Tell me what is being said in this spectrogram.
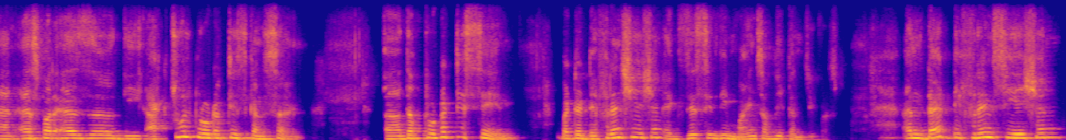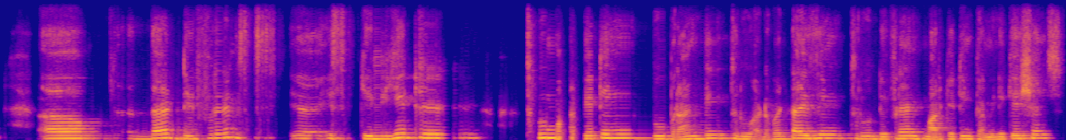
and as far as uh, the actual product is concerned, uh, the product is same, but the differentiation exists in the minds of the consumers, and that differentiation, uh, that difference uh, is created through marketing, through branding, through advertising, through different marketing communications.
